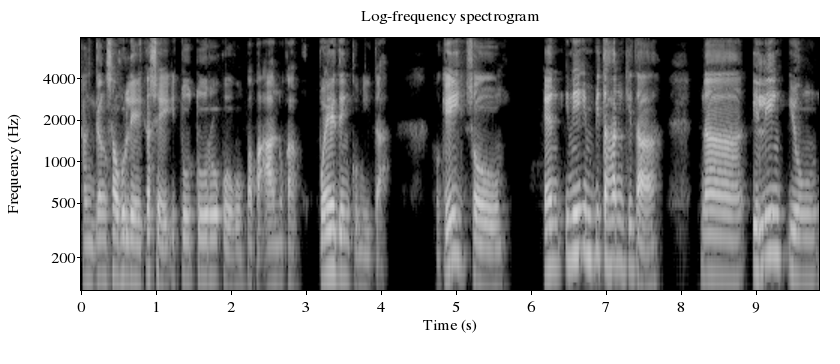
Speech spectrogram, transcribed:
hanggang sa huli kasi ituturo ko kung paano ka pwedeng kumita. Okay? So, and iniimbitahan kita na i-link yung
